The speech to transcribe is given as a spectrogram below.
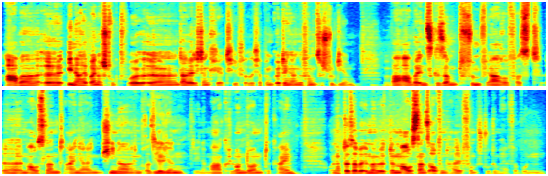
Aber äh, innerhalb einer Struktur, äh, da werde ich dann kreativ. Also ich habe in Göttingen angefangen zu studieren, war aber insgesamt fünf Jahre fast äh, im Ausland, ein Jahr in China, in Brasilien, Dänemark, London, Türkei und habe das aber immer mit einem Auslandsaufenthalt vom Studium her verbunden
